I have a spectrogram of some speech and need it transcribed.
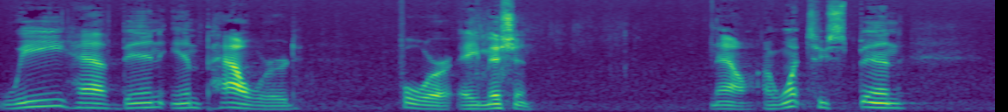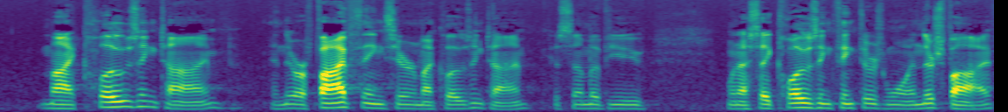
We have been empowered for a mission. Now, I want to spend my closing time, and there are five things here in my closing time, because some of you, when I say closing, think there's one. There's five.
